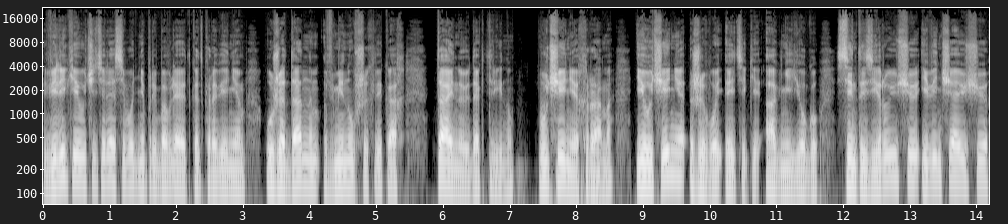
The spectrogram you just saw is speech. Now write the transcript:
великие учителя сегодня прибавляют к откровениям, уже данным в минувших веках, тайную доктрину, учение храма и учение живой этики Агни-йогу, синтезирующую и венчающую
